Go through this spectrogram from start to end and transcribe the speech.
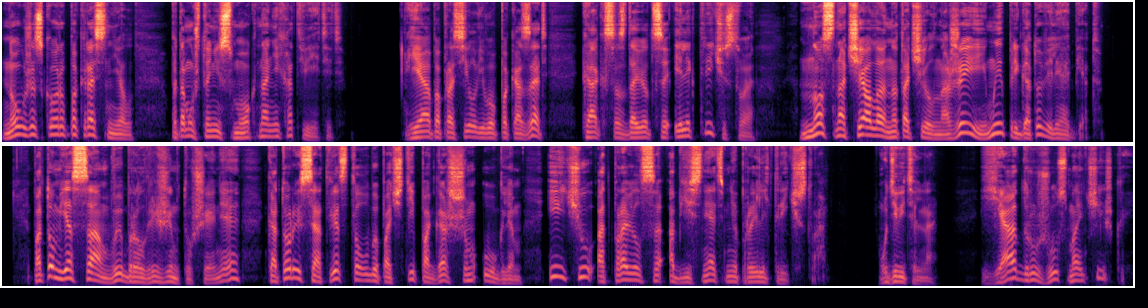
но уже скоро покраснел, потому что не смог на них ответить. Я попросил его показать, как создается электричество, но сначала наточил ножи, и мы приготовили обед. Потом я сам выбрал режим тушения, который соответствовал бы почти погасшим углям, и Чу отправился объяснять мне про электричество. Удивительно. Я дружу с мальчишкой.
